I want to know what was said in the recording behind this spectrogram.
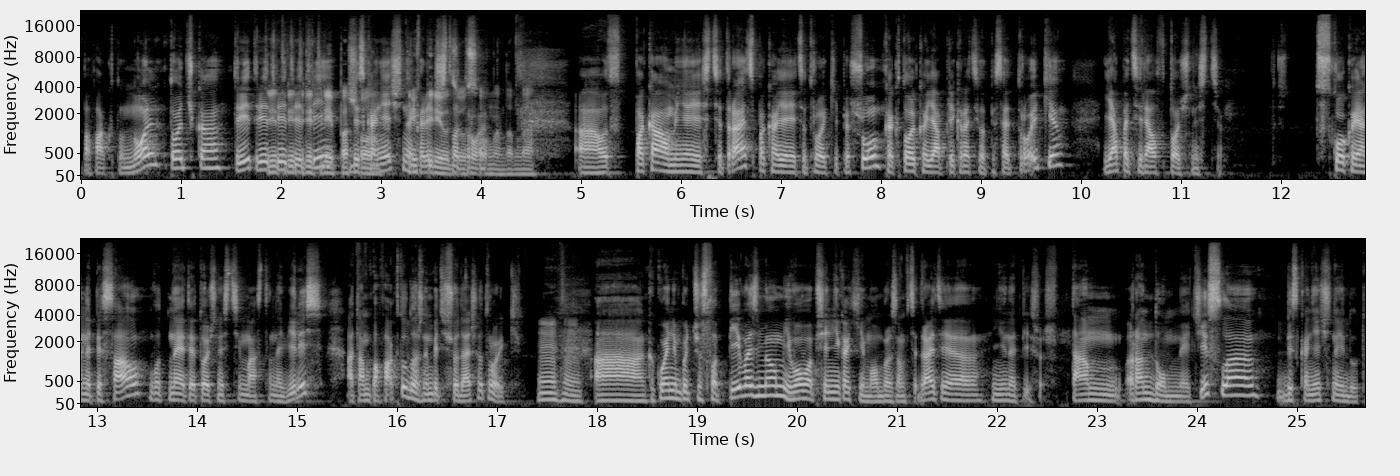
по факту 0.33333, бесконечное количество троек. Да. А, вот пока у меня есть тетрадь, пока я эти тройки пишу, как только я прекратил писать тройки, я потерял в точности сколько я написал, вот на этой точности мы остановились, а там по факту должны быть еще дальше тройки. Угу. А какое-нибудь число π возьмем, его вообще никаким образом в тетради не напишешь. Там рандомные числа бесконечно идут.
